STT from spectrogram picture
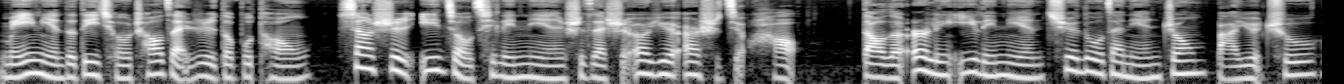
每一年的地球超载日都不同，像是一九七零年是在十二月二十九号，到了二零一零年却落在年中八月初，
